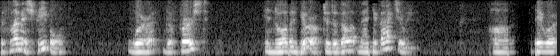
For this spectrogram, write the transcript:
The Flemish people were the first in Northern Europe to develop manufacturing. Uh, they were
